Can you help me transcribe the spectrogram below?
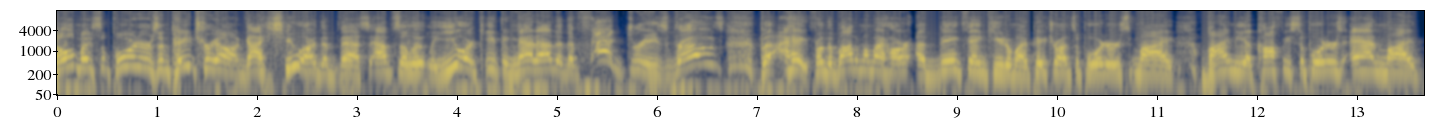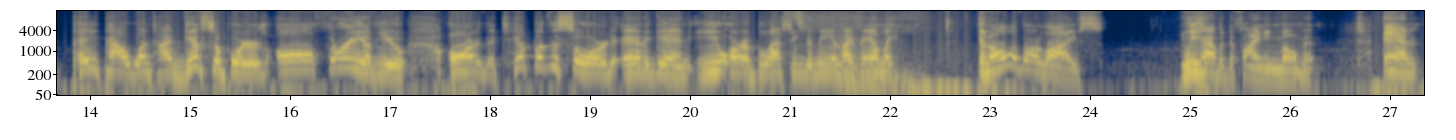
to all my supporters and Patreon. Guys, you are the best. Absolutely. You are keeping Matt out of the factories, bros. But hey, from the bottom of my heart, a big thank you to my Patreon supporters, my Buy Me a Coffee supporters, and my PayPal one time gift supporters. All three of you are the tip of the sword. And again, you are a blessing to me and my family. In all of our lives, we have a defining moment. And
